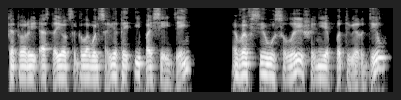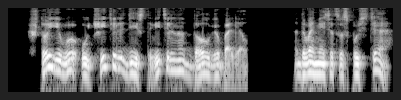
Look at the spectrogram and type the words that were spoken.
который остается главой совета и по сей день, во всеуслышание подтвердил, что его учитель действительно долго болел. Два месяца спустя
